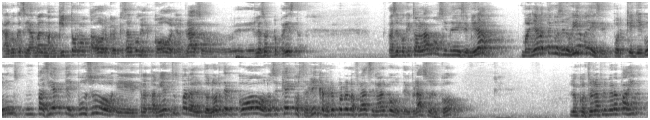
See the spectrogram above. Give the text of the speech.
algo que se llama el manguito rotador, creo que es algo en el codo, en el brazo, él es ortopedista. Hace poquito hablamos y me dice, mira, mañana tengo cirugía, me dice, porque llegó un, paciente y puso eh, tratamientos para el dolor del codo, no sé qué, en Costa Rica, no recuerdo la frase, era algo del brazo, del codo. Lo encontró en la primera página,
